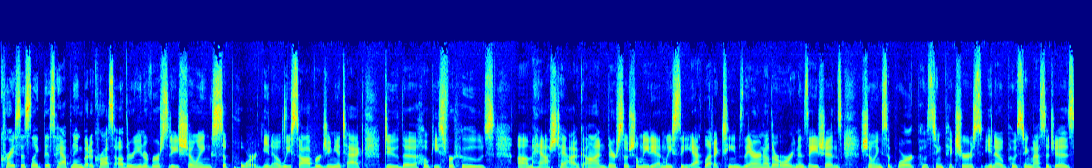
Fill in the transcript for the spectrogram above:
crisis like this happening, but across other universities showing support. You know, we saw Virginia Tech do the Hokies for Hoos um, hashtag on their social media, and we see athletic teams there and other organizations showing support, posting pictures, you know, posting messages.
